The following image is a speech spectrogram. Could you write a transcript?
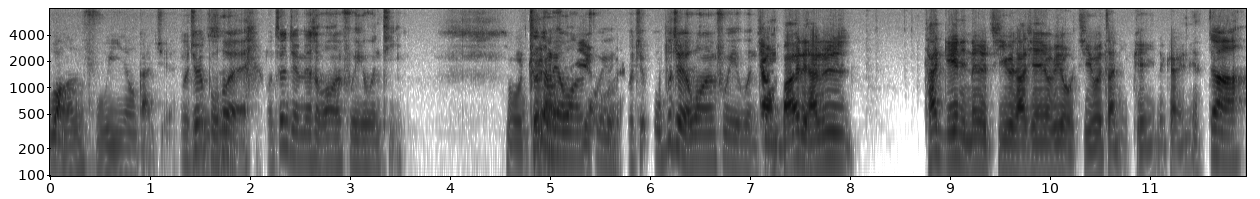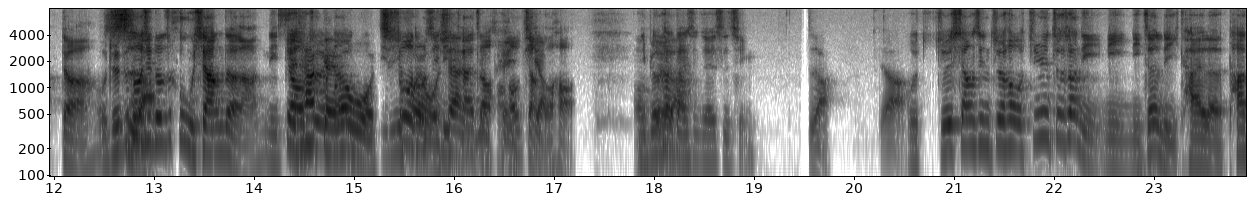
忘恩负义那种感觉。我觉得就是不会，我真的觉得没有什么忘恩负义的问题，我真的没有忘恩负义，我觉我不觉得有忘恩负义问题。讲白一点，他就是他给你那个机会，他现在又有机会占你便宜的概念。对啊，对啊，我觉得这东西都是互相的啦。你对到最他给了我机你所有东会我现在西离开之后就好好讲跳都好，哦你不用太担心这些事情。是啊，对啊，我觉得相信最后，因为就算你你你真的离开了，他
